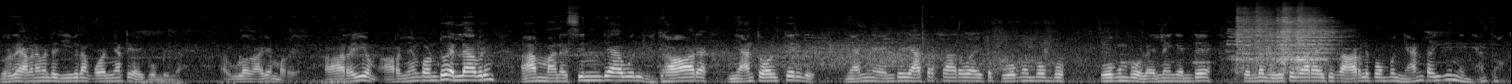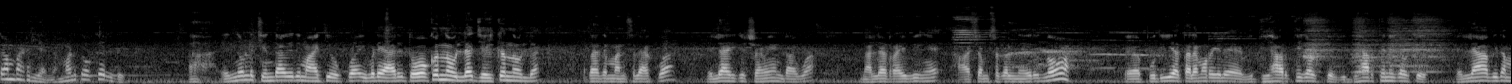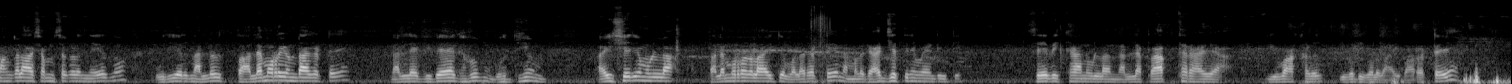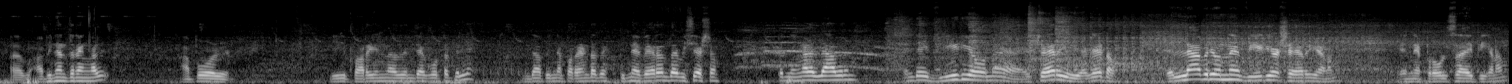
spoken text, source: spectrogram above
വെറുതെ അവനവന്റെ ജീവിതം കൊഞ്ഞാട്ടി ആയിപ്പോകും പിന്നെ. ഉള്ള കാര്യം പറയാം. അറിയും അറിഞ്ഞും കൊണ്ടും എല്ലാവരും ആ മനസ്സിന്റെ ആ ഒരു വികാരം ഞാൻ തോൽക്കരുത്. ഞാൻ എന്റെ യാത്രക്കാരുമായിട്ട് പോകുമ്പോൾ പോകുമ്പോൾ അല്ലെങ്കിൽ എന്റെ സ്വന്തം വീട്ടുകാരായിട്ട് കാറിൽ പോകുമ്പോൾ ഞാൻ ഡ്രൈവ് ഞാൻ തോക്കാൻ പാടില്ല. നമ്മൾ തോക്കരുത്. ആ എന്നുള്ള ചിന്താഗതി മാറ്റി വെക്കുക. ഇവിടെ ആരും തോക്കുന്നുമില്ല ജയിക്കുന്നുമില്ല. അതായത് മനസ്സിലാക്കുക. എല്ലാവർക്കും ക്ഷമയുണ്ടാവുക. നല്ല ഡ്രൈവിങ് ആശംസകൾ നേരുന്നു. പുതിയ തലമുറയിലെ വിദ്യാർത്ഥികൾക്ക് വിദ്യാർത്ഥിനികൾക്ക് എല്ലാവിധ മംഗളാശംസകളും നേരുന്നു. പുതിയൊരു നല്ലൊരു തലമുറയുണ്ടാകട്ടെ. നല്ല വിവേകവും ബുദ്ധിയും ഐശ്വര്യമുള്ള തലമുറകളായിട്ട് വളരട്ടെ. നമ്മുടെ രാജ്യത്തിന് വേണ്ടിയിട്ട് സേവിക്കാനുള്ള നല്ല പ്രാപ്തരായ യുവാക്കൾ യുവതികളുമായി മാറട്ടെ. അഭിനന്ദനങ്ങൾ. അപ്പോൾ ഈ പറയുന്നതിന്റെ കൂട്ടത്തിൽ എന്താ പിന്നെ പറയേണ്ടത്? പിന്നെ വേറെന്താ വിശേഷം? അപ്പം നിങ്ങളെല്ലാവരും എന്റെ വീഡിയോ ഒന്ന് ഷെയർ ചെയ്യുക കേട്ടോ. എല്ലാവരും ഒന്ന് വീഡിയോ ഷെയർ ചെയ്യണം. എന്നെ പ്രോത്സാഹിപ്പിക്കണം.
